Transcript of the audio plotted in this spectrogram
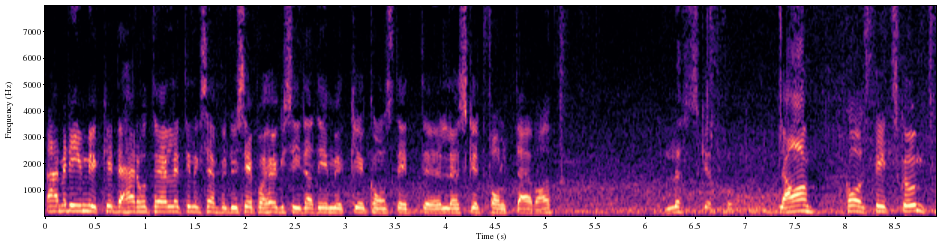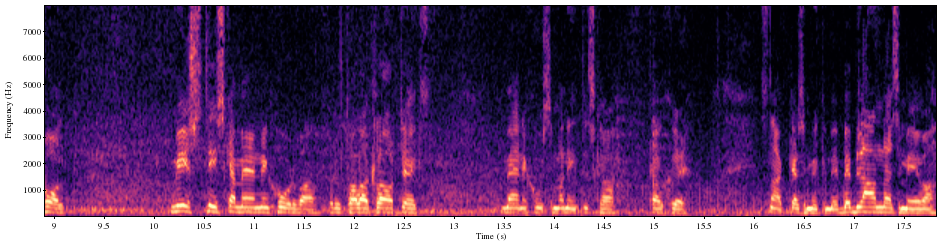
Nej men det är ju mycket, det här hotellet till exempel, du ser på höger sida, det är mycket konstigt eh, löskigt folk där va? Lösket folk. Ja, konstigt skumt folk. Mystiska människor va, för att tala klartext. Människor som man inte ska kanske snacka så mycket med, beblanda sig med va.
